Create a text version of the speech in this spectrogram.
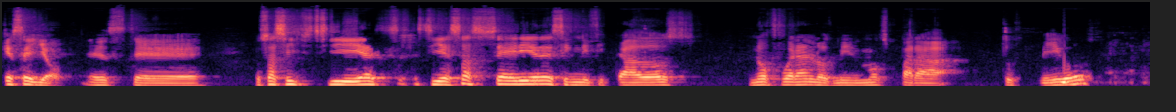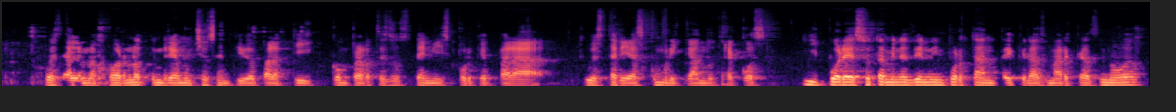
qué sé yo, este, o sea, si, si, es, si esa serie de significados no fueran los mismos para tus amigos, pues a lo mejor no tendría mucho sentido para ti comprarte esos tenis porque para tú estarías comunicando otra cosa. Y por eso también es bien importante que las marcas no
